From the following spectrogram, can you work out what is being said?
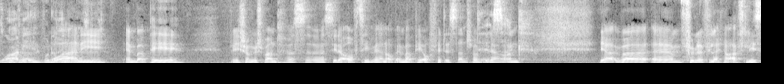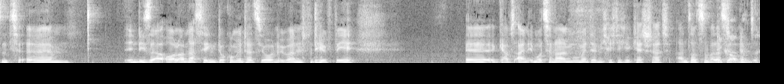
Moani Moani, Mbappé. Bin ich schon gespannt, was, äh, was die da aufziehen werden, ob Mbappé auch fit ist dann schon Der wieder. Sack. Und ja, über ähm, Fülle vielleicht noch abschließend ähm, in dieser All-or-Nothing-Dokumentation über den DFB äh, gab es einen emotionalen Moment, der mich richtig gecatcht hat. Ansonsten war das Die ja eine, Graugänse.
